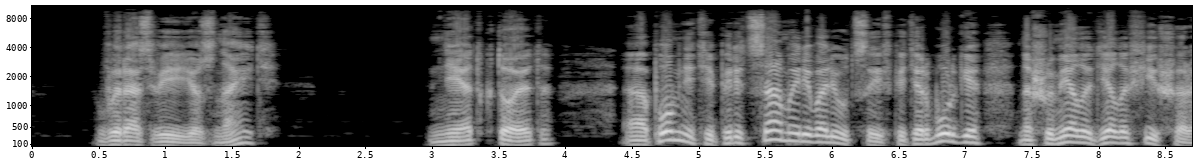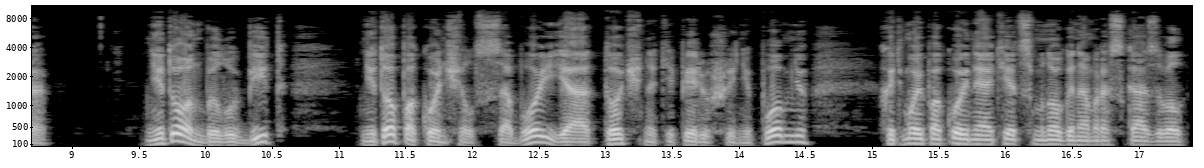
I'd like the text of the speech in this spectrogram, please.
— Вы разве ее знаете? — Нет, кто это? А помните, перед самой революцией в Петербурге нашумело дело Фишера — не то он был убит, не то покончил с собой, я точно теперь уж и не помню, хоть мой покойный отец много нам рассказывал,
